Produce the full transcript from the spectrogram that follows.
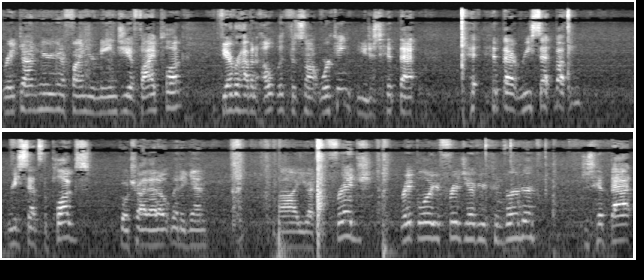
Right down here, you're going to find your main GFI plug. If you ever have an outlet that's not working, you just hit that hit, hit that reset button. Resets the plugs. Go try that outlet again. Uh, you got your fridge. Right below your fridge, you have your converter. Just hit that.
